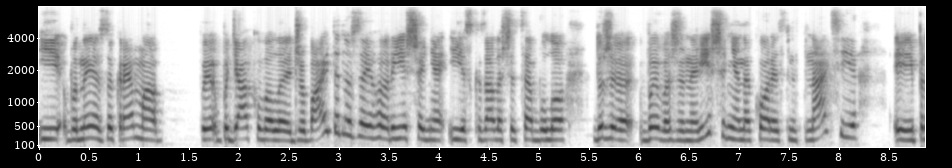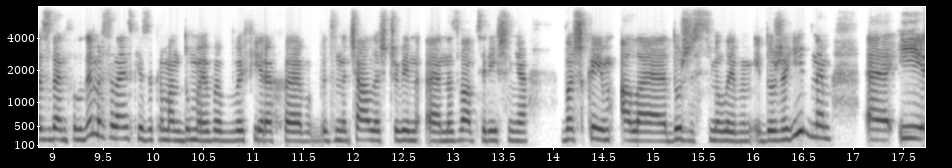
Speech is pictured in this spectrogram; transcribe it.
і вони зокрема. Подякували Джо Байдену за його рішення і сказали, що це було дуже виважене рішення на користь нації. І президент Володимир Зеленський, зокрема, думаю, ви в ефірах відзначали, що він назвав це рішення важким, але дуже сміливим і дуже гідним. Е, І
